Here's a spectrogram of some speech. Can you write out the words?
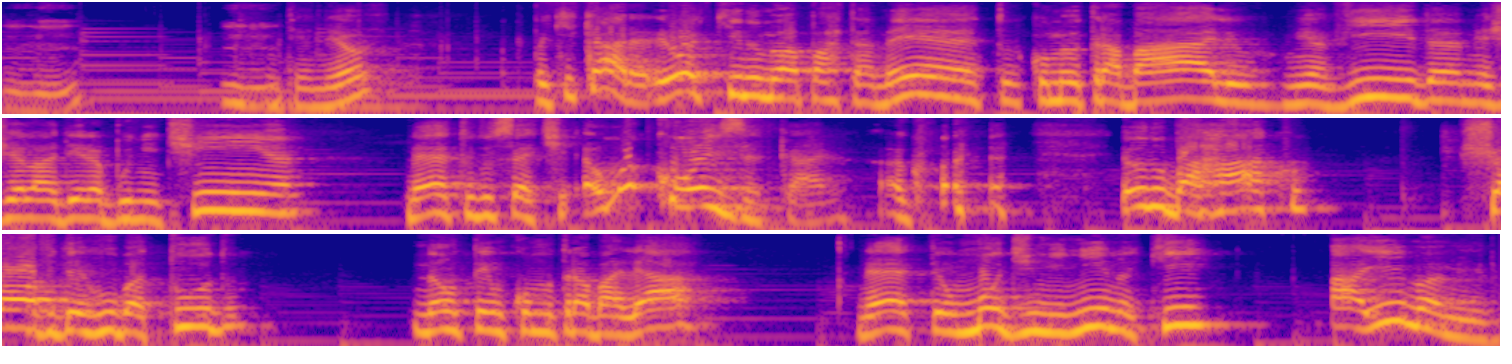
Uhum. Uhum. Entendeu? Porque, cara, eu aqui no meu apartamento, com meu trabalho, minha vida, minha geladeira bonitinha, né? Tudo certinho. É uma coisa, cara. Agora, eu no barraco, chove, derruba tudo, não tenho como trabalhar, né? Tem um monte de menino aqui. Aí, meu amigo,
